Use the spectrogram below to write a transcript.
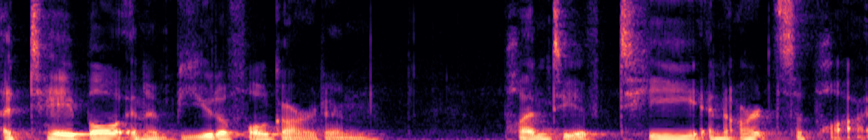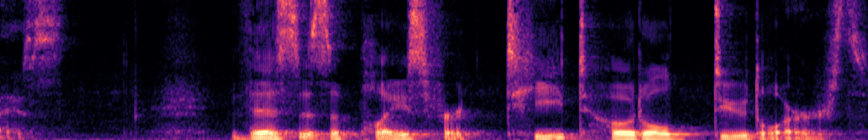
A table in a beautiful garden, plenty of tea and art supplies. This is a place for teetotal doodlers.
